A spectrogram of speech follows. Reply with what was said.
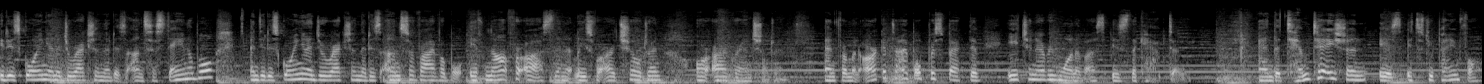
It is going in a direction that is unsustainable, and it is going in a direction that is unsurvivable. If not for us, then at least for our children or our grandchildren. And from an archetypal perspective, each and every one of us is the captain. And the temptation is it's too painful.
